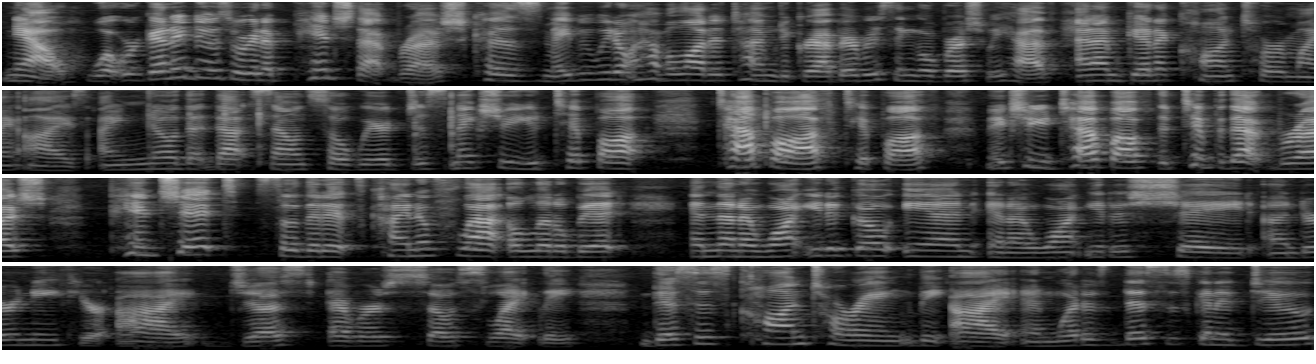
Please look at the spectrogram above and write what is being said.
Now what we're going to do is we're going to pinch that brush because maybe we don't have a lot of time to grab every single brush we have and I'm going to contour my eyes. I know that that sounds so weird. Just make sure you tip off tap off tip off. Make sure you tap off the tip of that brush pinch it so that it's kind of flat a little bit and then I want you to go in and I want you to shade underneath your eye just ever so slightly. This is contouring the eye and what is this is going to do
